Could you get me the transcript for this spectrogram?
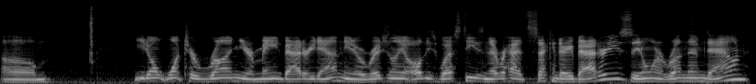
um, you don't want to run your main battery down. You know, originally all these Westies never had secondary batteries. You don't want to run them down.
